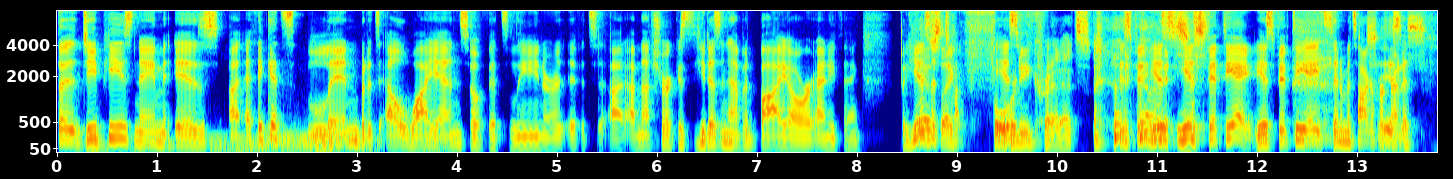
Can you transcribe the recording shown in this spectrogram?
The DP's name is, I I think it's Lynn, but it's L Y N. So if it's lean or if it's, I, I'm not sure because he doesn't have a bio or anything. But he, He, has, has like ton- he has- 40 credits. His, he, has, he has 58. He has 58 cinematographer Jesus. credits.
